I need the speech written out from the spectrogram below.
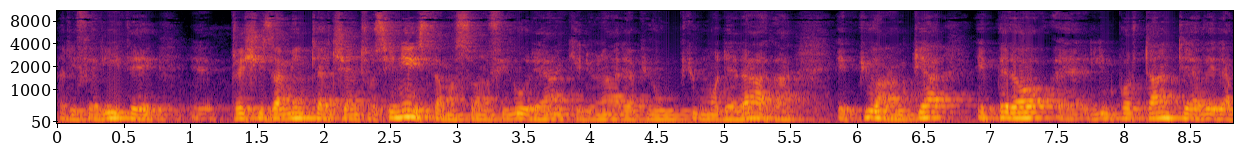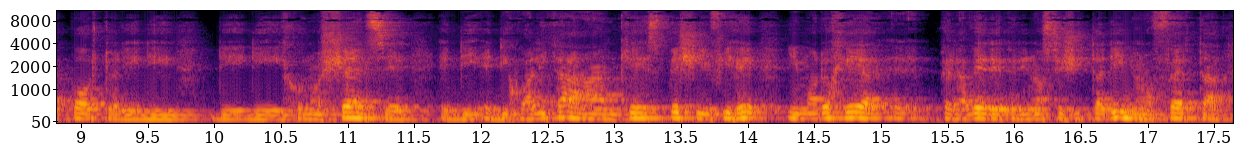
riferite eh, precisamente al centro-sinistra, ma sono figure anche di un'area più, più, moderata e più ampia, e però eh, l'importante è avere apporto apporto di, di, di, di conoscenze e, e di, qualità anche specifiche in modo che eh, per avere per i nostri cittadini un'offerta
